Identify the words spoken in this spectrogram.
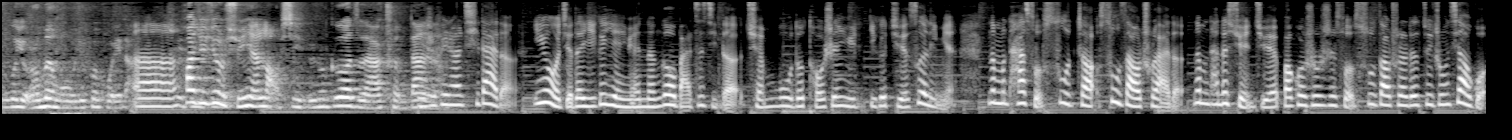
如果有人问我，我就会回答。嗯，话剧就是巡演老戏，比如说鸽子啊、蠢蛋，也是非常期待的。因为我觉得一个演员能够把自己的全部都投身于一个角色里面，那么他所塑造塑造出来的，那么他的选角，包括说是所塑造出来的最终效果，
